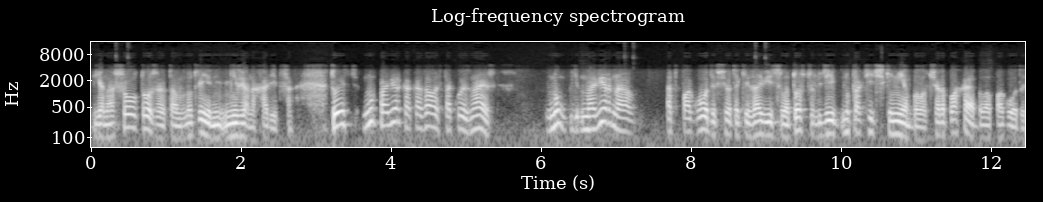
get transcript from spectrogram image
я нашел, тоже там внутри нельзя находиться. То есть, ну, проверка оказалась такой, знаешь, ну, наверное, от погоды все-таки зависело то, что людей ну, практически не было. Вчера плохая была погода.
